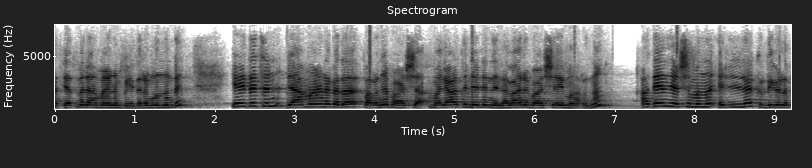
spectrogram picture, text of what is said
അധ്യാത്മരാമായണം പെയ്തിറങ്ങുന്നുണ്ട്. എഴുത്തച്ഛൻ രാമായണ കഥ പറഞ്ഞ ഭാഷ മലയാളത്തിന്റെ തന്നെ നിലവാര ഭാഷയായി മാറുന്നു. ശേഷം വന്ന എല്ലാ കൃതികളും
